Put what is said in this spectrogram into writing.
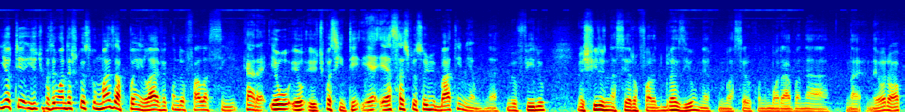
E eu, te, tipo assim, uma das coisas que eu mais apanho em live é quando eu falo assim, cara, eu, eu, eu tipo assim, essas pessoas me batem mesmo, né? Meu filho, meus filhos nasceram fora do Brasil, né? Nasceram quando eu morava na, na, na Europa.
